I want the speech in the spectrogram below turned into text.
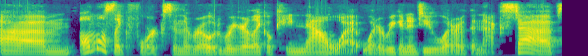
um almost like forks in the road where you're like, okay, now what? What are we going to do? What are the next steps?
